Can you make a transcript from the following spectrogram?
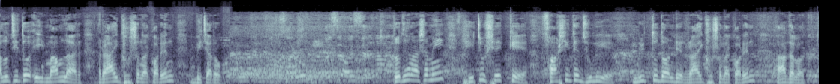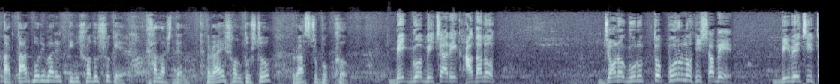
আলোচিত এই মামলার রায় ঘোষণা করেন বিচারক। প্রধান আসামি হিটু শেখকে ফাঁসিতে ঝুলিয়ে মৃত্যুদণ্ডের রায় ঘোষণা করেন আদালত, আর তার পরিবারের তিন সদস্যকে খালাস দেন। রায়ে সন্তুষ্ট রাষ্ট্রপক্ষ। বিজ্ঞ বিচারিক আদালত জনগুরুত্বপূর্ণ হিসাবে বিবেচিত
